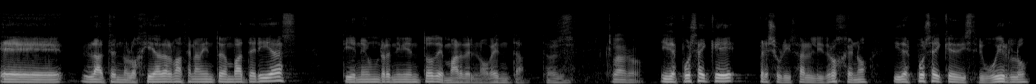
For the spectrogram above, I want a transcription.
Eh, la tecnología de almacenamiento en baterías tiene un rendimiento de más del 90. Entonces, Y después hay que presurizar el hidrógeno y después hay que distribuirlo.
